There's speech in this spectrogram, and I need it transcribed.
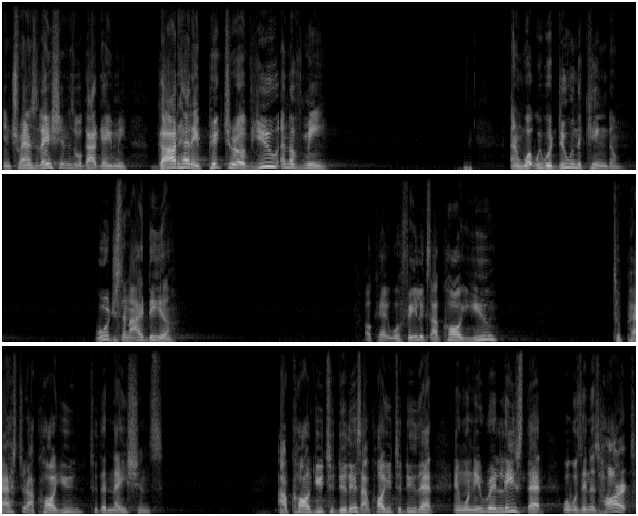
In translation, this is what God gave me God had a picture of you and of me and what we would do in the kingdom. We were just an idea. Okay, well, Felix, I call you to pastor, I call you to the nations. I've called you to do this, I've called you to do that. And when he released that, what was in his heart,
